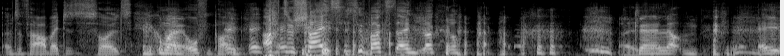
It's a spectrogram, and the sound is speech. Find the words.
also verarbeitetes Holz, Ey, guck in mal. einen Ofen packen. Ey, ey, Ach ey. du Scheiße, du backst einen Block rum. Kleiner Lappen. Ey,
